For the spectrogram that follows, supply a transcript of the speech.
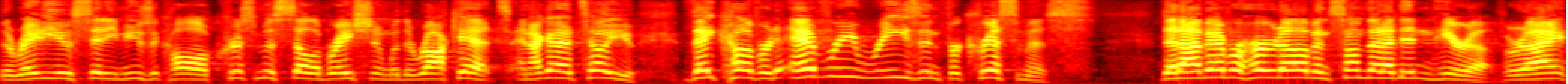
the Radio City Music Hall Christmas celebration with the Rockettes. And I got to tell you, they covered every reason for Christmas that I've ever heard of and some that I didn't hear of, all right?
